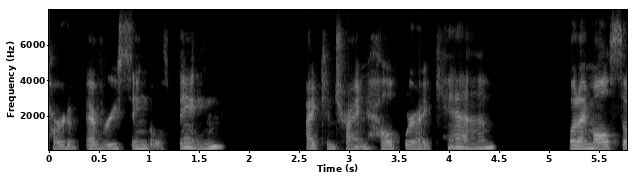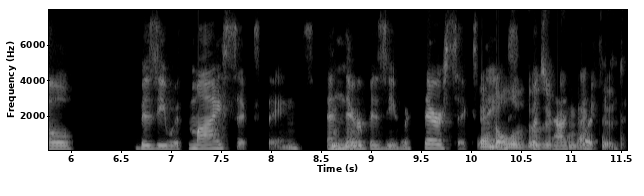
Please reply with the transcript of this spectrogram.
part of every single thing i can try and help where i can but i'm also busy with my six things and mm-hmm. they're busy with their six and things. all of those are connected what,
